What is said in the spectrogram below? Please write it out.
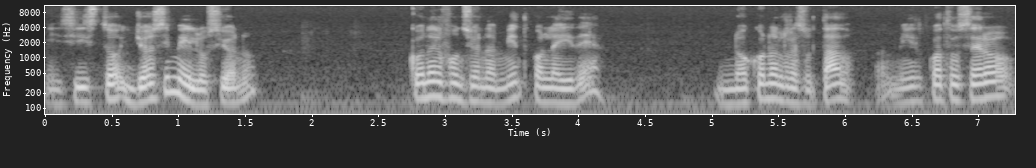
insisto, yo sí me ilusiono con el funcionamiento, con la idea no con el resultado. A mí el 4-0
